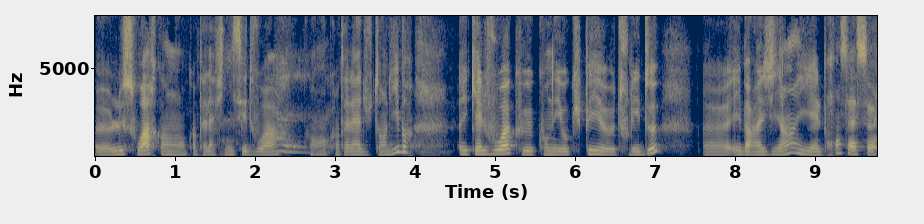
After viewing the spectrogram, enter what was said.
euh, le soir, quand, quand elle a fini ses devoirs, quand, quand elle a du temps libre, et qu'elle voit que qu'on est occupés euh, tous les deux, euh, ben elle vient et elle prend sa sœur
